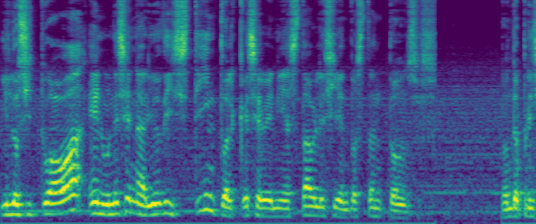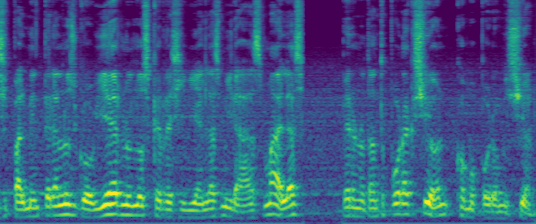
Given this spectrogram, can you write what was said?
y lo situaba en un escenario distinto al que se venía estableciendo hasta entonces donde principalmente eran los gobiernos los que recibían las miradas malas, pero no tanto por acción como por omisión.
